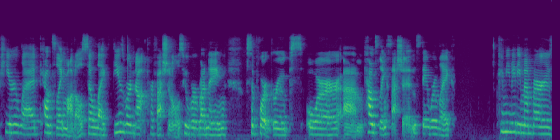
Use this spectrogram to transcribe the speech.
peer led counseling models. So, like, these were not professionals who were running support groups or um, counseling sessions. They were like community members,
